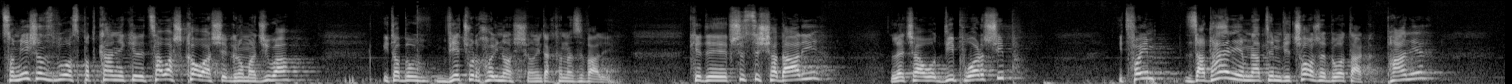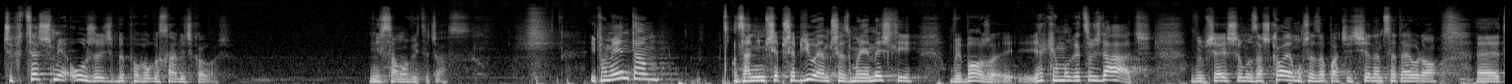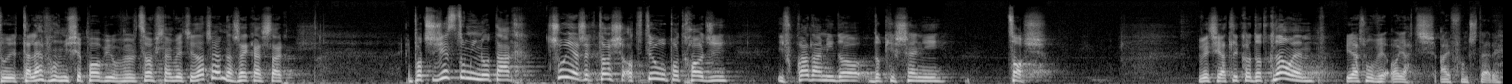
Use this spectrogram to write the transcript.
Co miesiąc było spotkanie, kiedy cała szkoła się gromadziła i to był wieczór hojności, oni tak to nazywali. Kiedy wszyscy siadali, leciało Deep Worship i twoim zadaniem na tym wieczorze było tak, Panie, czy chcesz mnie użyć, by pobłogosławić kogoś? Niesamowity czas. I pamiętam, zanim się przebiłem przez moje myśli, mówię, Boże, jak ja mogę coś dać? Mówię, jeszcze za szkołę muszę zapłacić 700 euro, e, tu telefon mi się pobił, coś tam, wiecie, zacząłem narzekać tak. I po 30 minutach czuję, że ktoś od tyłu podchodzi i wkłada mi do, do kieszeni coś. Wiecie, ja tylko dotknąłem i aż mówię, o jać, iPhone 4.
